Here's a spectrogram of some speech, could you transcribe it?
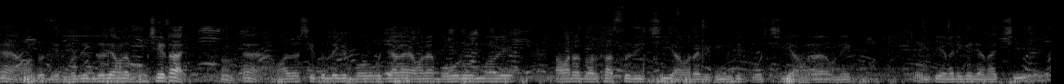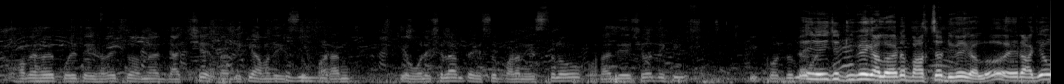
হ্যাঁ আমরা তো দীর্ঘদিন ধরে আমরা ভুগছি এটাই। হ্যাঁ আমাদের শীতল লেগে বহু জায়গায় আমরা বহু রকমভাবে আমরা দরখাস্ত দিচ্ছি আমরা মিটিং মিটিং করছি আমরা অনেক এমপি আমেরিকা জানাচ্ছি, হবে হবে, করি তো, এইভাবেই তো আপনার যাচ্ছে। তা দেখি আমাদের ইস্যু পাঠানকে বলেছিলাম, তো ইস্যু পাঠান এসছিলো, কথা দিয়েছিল, দেখি এই যে ডুবে গেল একটা বাচ্চা ডুবে গেল। এর আগেও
